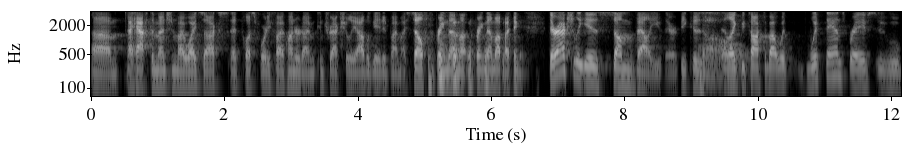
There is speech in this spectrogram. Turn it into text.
Um, I have to mention my White Sox at plus 4,500. I'm contractually obligated by myself to bring them up. Bring them up. I think there actually is some value there because, no. like we talked about with with Dan's Braves, who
